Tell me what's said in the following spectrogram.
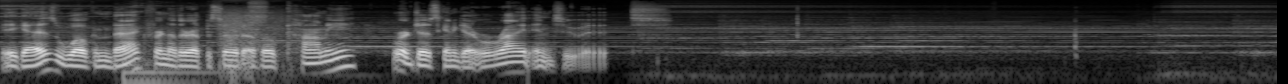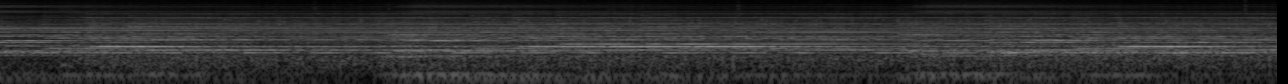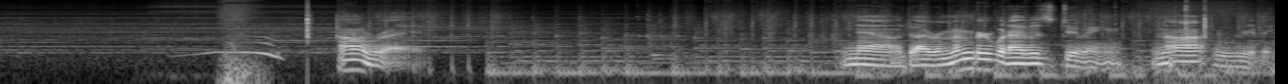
Hey guys, welcome back for another episode of Okami. We're just gonna get right into it. Alright. Now, do I remember what I was doing? Not really.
